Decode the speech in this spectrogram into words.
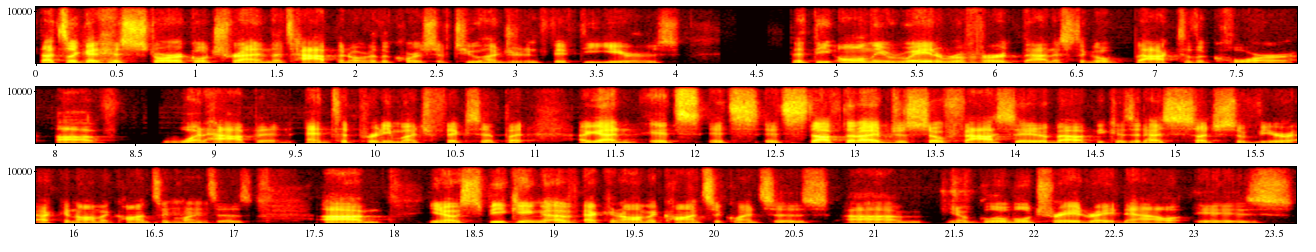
That's like a historical trend that's happened over the course of 250 years. That the only way to revert that is to go back to the core of what happened and to pretty much fix it. But again, it's it's it's stuff that I'm just so fascinated about because it has such severe economic mm-hmm. consequences. Mm-hmm. Um, you know, speaking of economic consequences, um, you know, global trade right now is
